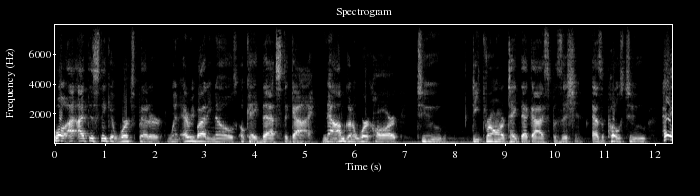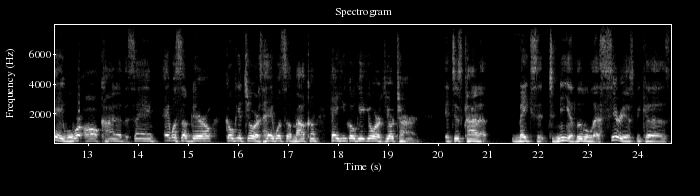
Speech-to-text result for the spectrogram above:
Well, I, I, just think it works better when everybody knows, okay, that's the guy. Now I'm going to work hard to dethrone or take that guy's position, as opposed to, hey, well, we're all kind of the same. Hey, what's up, Darrell? Go get yours. Hey, what's up, Malcolm? Hey, you go get yours. Your turn. It just kind of makes it, to me, a little less serious because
